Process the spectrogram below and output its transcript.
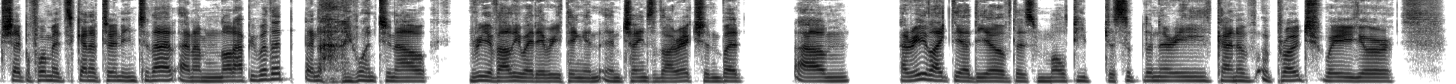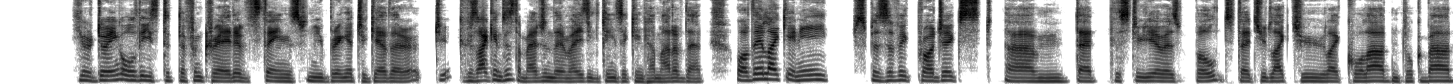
shape or form, it's going to turn into that. And I'm not happy with it. And I want to now reevaluate everything and, and change the direction. But um, I really like the idea of this multidisciplinary kind of approach where you're you're doing all these different creative things and you bring it together because I can just imagine the amazing things that can come out of that. Are there like any specific projects um, that the studio has built that you'd like to like call out and talk about?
